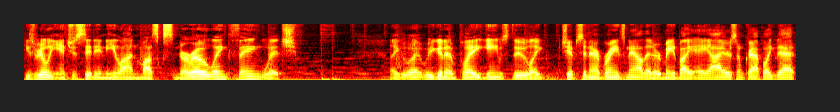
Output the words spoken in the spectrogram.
he's really interested in Elon Musk's Neuralink thing which like we're gonna play games through like chips in our brains now that are made by AI or some crap like that.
